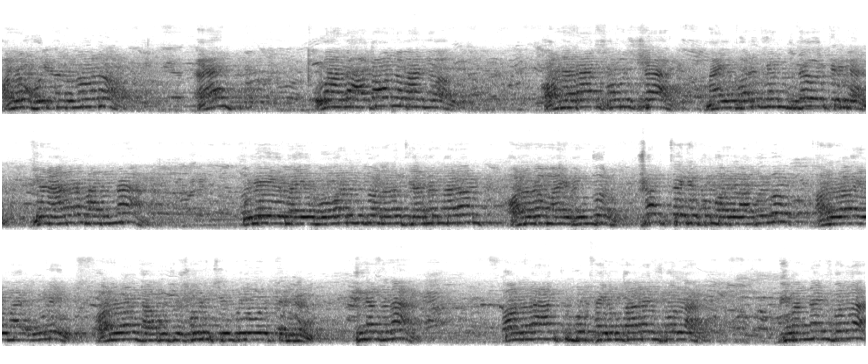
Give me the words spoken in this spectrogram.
ওনারা হই পারে না হ্যাঁ? ও আল্লাহ আটাও না ভাগ্য ওনারা সমস্যা মাই ঘরে যেন বুঝা হইতে গেলেন যে আনারা পারেন না। উনি বাবার কিন্তু ওনারা চেয়ারম্যান মারান ওনারা মায়ের বেঙ্গল সব থেকে খুব ভালো লাভ হইব ওনারা এই মায়ের উনি ওনারা যাবতীয় শরীর চেক করে ঠিক আছে না? ওনারা আর কি ভোট খাইলাম তারা ইনশাল্লাহ বিমান না ইনশাল্লাহ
